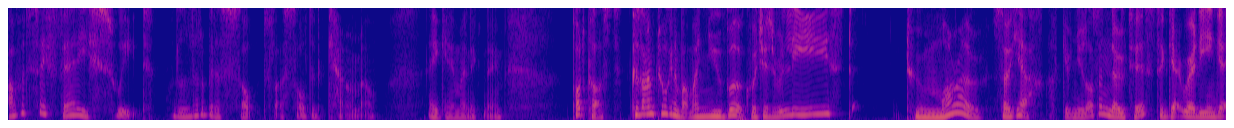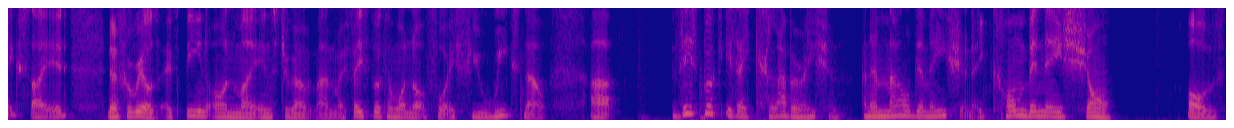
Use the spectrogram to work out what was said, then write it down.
I would say fairly sweet with a little bit of salt, like salted caramel, aka my nickname podcast because I'm talking about my new book, which is released tomorrow. So yeah, I've given you lots of notice to get ready and get excited. No, for reals, it's been on my Instagram and my Facebook and whatnot for a few weeks now. Uh, this book is a collaboration, an amalgamation, a combination of,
